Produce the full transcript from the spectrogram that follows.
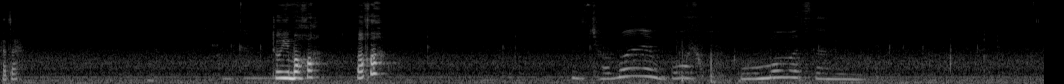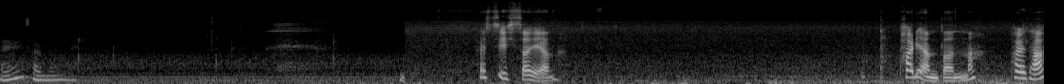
가자. 둥이 먹어. 먹어. 근데 저번에 뭐 못 먹었었는데. 에이 잘 먹네. 할 수 있어 얘나. 팔이 안 닿았나? 팔 다?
